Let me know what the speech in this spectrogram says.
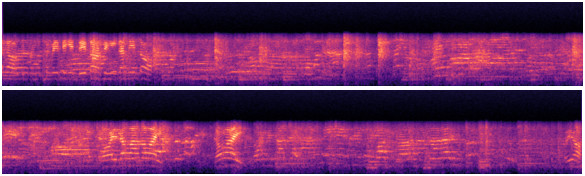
yan o. Gusto mo tumitingin dito. Tingin ka dito. Kaway daw nga, kaway. Kaway. Ayan.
